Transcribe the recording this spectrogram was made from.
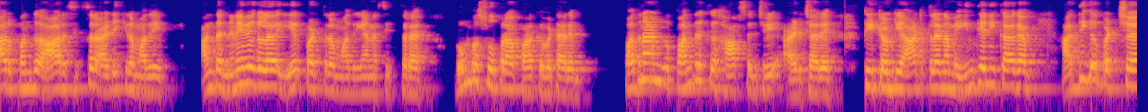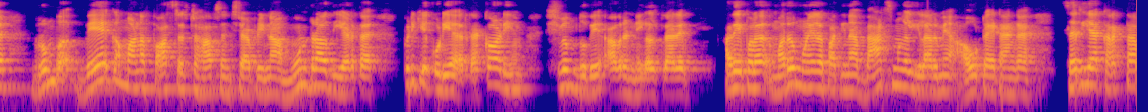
ஆறு பந்து ஆறு சிக்ஸர் அடிக்கிற மாதிரி அந்த நினைவுகளை ஏற்படுத்துகிற மாதிரியான சிக்ஸரை ரொம்ப சூப்பராக பார்க்க விட்டாரு. பதினான்கு பந்துக்கு ஹாஃப் செஞ்சுரி அடித்தார் டி டுவெண்ட்டி ஆட்டத்தில் நம்ம இந்திய அணிக்காக அதிகபட்ச ரொம்ப வேகமான ஃபாஸ்டஸ்ட் ஹாஃப் செஞ்சுரி அப்படின்னா மூன்றாவது இடத்த பிடிக்கக்கூடிய ரெக்கார்டையும் சிவம் துபே அவர் நிகழ்த்துறாரு. அதே போல் மறுமுனையில் பார்த்தீங்கன்னா பேட்ஸ்மேன்கள் எல்லாருமே அவுட் ஆயிட்டாங்க. சரியா கரெக்டாக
